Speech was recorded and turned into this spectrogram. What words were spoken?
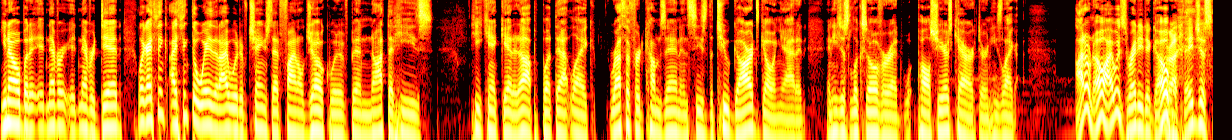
you know but it, it never it never did like i think i think the way that i would have changed that final joke would have been not that he's he can't get it up but that like Rutherford comes in and sees the two guards going at it, and he just looks over at Paul Scheer's character, and he's like, "I don't know. I was ready to go, Right. but they just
